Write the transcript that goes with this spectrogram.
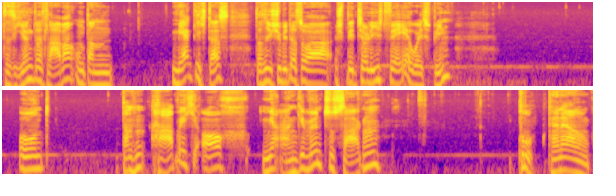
dass ich irgendwas laber und dann merke ich das, dass ich schon wieder so ein Spezialist für iOS bin und dann habe ich auch mir angewöhnt zu sagen, puh, keine Ahnung,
